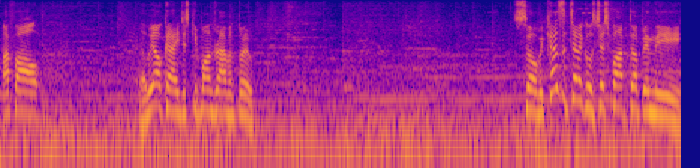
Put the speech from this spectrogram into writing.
my fault. It'll be okay, just keep on driving through. So, because the tentacles just popped up in the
